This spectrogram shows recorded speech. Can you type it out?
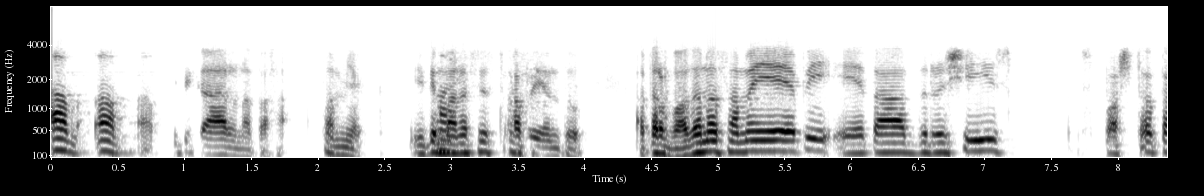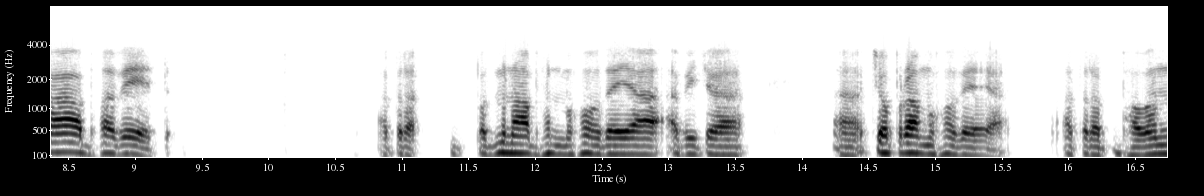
आम् आम् इति कारणतः सम्यक्। इति मनसि स्थापयन्तु। अत्र वदनसमये अपि एतादृशी स्पष्टता भवेत्। अत्र पद्मनाभन् महोदय अपि च चोप्रा महोदय अत्र भवन्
